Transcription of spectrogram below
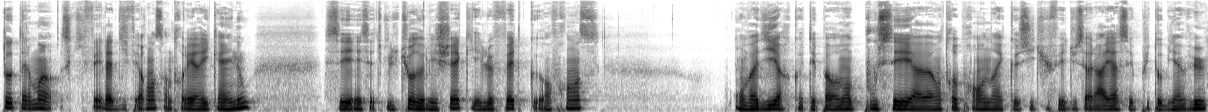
totalement ce qui fait la différence entre les ricains et nous. C'est cette culture de l'échec et le fait qu'en France on va dire que t'es pas vraiment poussé à entreprendre et que si tu fais du salariat, c'est plutôt bien vu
